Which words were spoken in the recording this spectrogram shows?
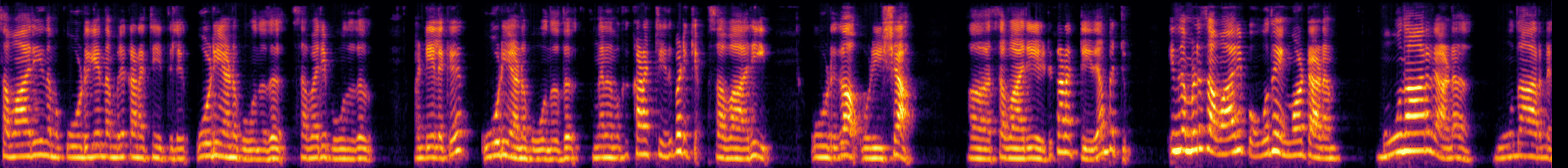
സവാരി നമുക്ക് ഓടുകയും തമ്മിൽ കണക്ട് ചെയ്യത്തില്ലേ? ഓടിയാണ് പോകുന്നത് സവാരി പോകുന്നത് വണ്ടിയിലൊക്കെ ഓടിയാണ് പോകുന്നത്. അങ്ങനെ നമുക്ക് കണക്ട് ചെയ്ത് പഠിക്കാം. സവാരി ഓടുക ഒഡീഷ സവാരിയായിട്ട് കണക്ട് ചെയ്യാൻ പറ്റും. ഇനി നമ്മൾ സവാരി പോകുന്നത് എങ്ങോട്ടാണ്? മൂന്നാറിനാണ്. മൂന്നാറിന്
